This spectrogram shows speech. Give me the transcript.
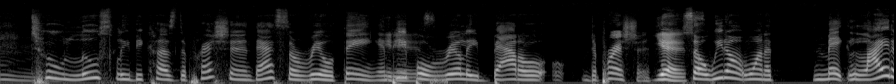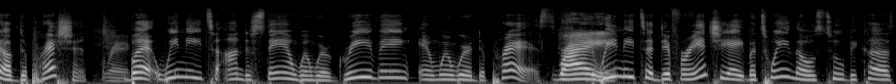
Mm. too loosely because depression that's a real thing and It people is. really battle depression. Yes. So we don't want to make light of depression. Correct. But we need to understand when we're grieving and when we're depressed. Right. We need to differentiate between those two because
